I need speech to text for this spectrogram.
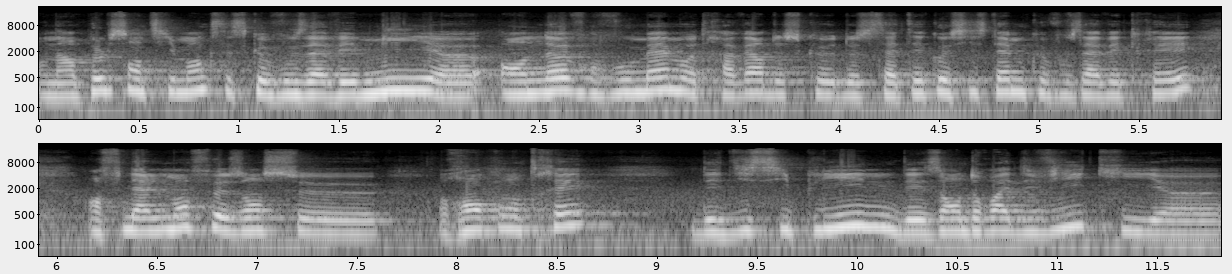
on a un peu le sentiment que c'est ce que vous avez mis euh, en œuvre vous-même au travers de, ce de cet écosystème que vous avez créé, en finalement faisant se rencontrer des disciplines, des endroits de vie qui euh,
